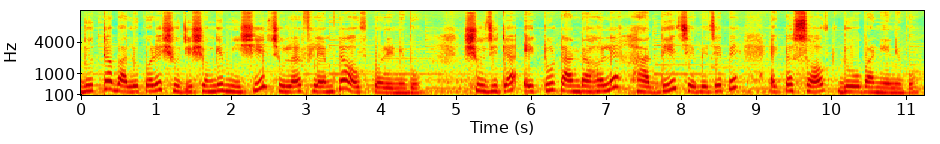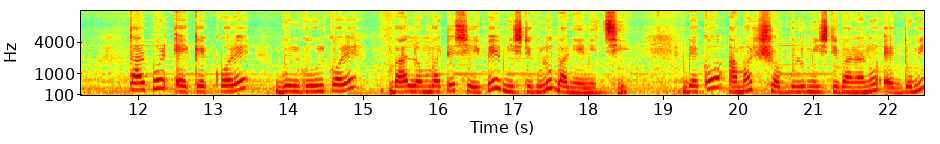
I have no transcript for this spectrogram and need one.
দুধটা ভালো করে সুজির সঙ্গে মিশিয়ে চুলার ফ্লেমটা অফ করে নিব। সুজিটা একটু ঠান্ডা হলে হাত দিয়ে চেপে চেপে একটা সফট ডো বানিয়ে নেব। তারপর এক এক করে গুল গুল করে বা লম্বাটে শেপে মিষ্টিগুলো বানিয়ে নিচ্ছি। দেখো, আমার সবগুলো মিষ্টি বানানো একদমই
